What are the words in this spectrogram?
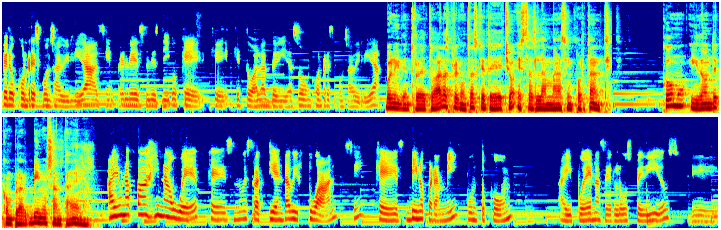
pero con responsabilidad. Siempre les, les digo que, que, que, todas las bebidas son con responsabilidad. Bueno, y dentro de todas las preguntas que te he hecho, esta es la más importante. ¿Cómo y dónde comprar vino Santa Ema? Hay una página web que es nuestra tienda virtual, ¿sí? que es vinoparamí.com. Ahí pueden hacer los pedidos. Eh,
